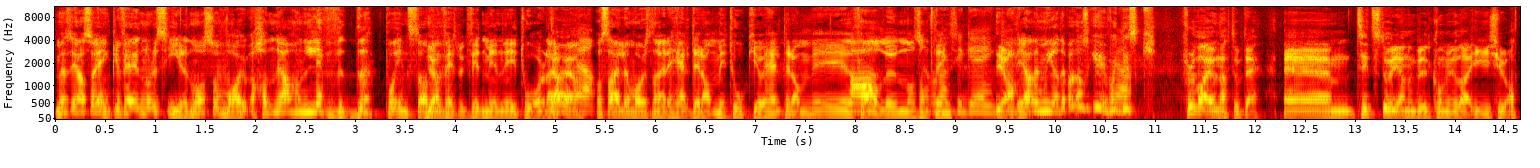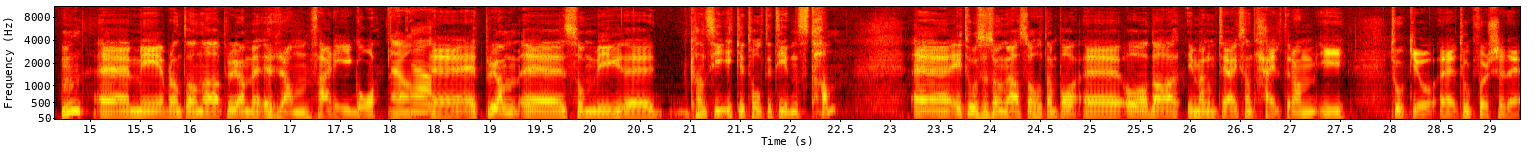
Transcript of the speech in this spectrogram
men ja, så egentlig, for jeg- Når du sier det nå, så var jo han, ja, han levde på Insta Ja. og Facebook-feeden min i to år der. Ja, ja. Ja. Og særlig han var jo sånn helt ram i Tokyo, helt ram i Ah, Falun og sånne ting. Ja. Ja, mye av det var ganske gøy, faktisk. For det var jo nettopp det. Eh, sitt store gjennombrudd kom jo da i 2018, eh, med bl.a. programmet Ram ferdig gå. Ja. Ja. Eh, et program eh, som vi eh, kan si ikke tålte tidens tann. Eh, I to sesonger så holdt han på, eh, og da i mellomtida, helt ram i Tokyo, eh, tok for seg det.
